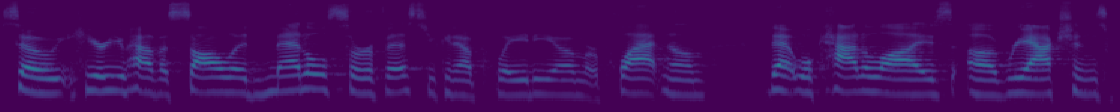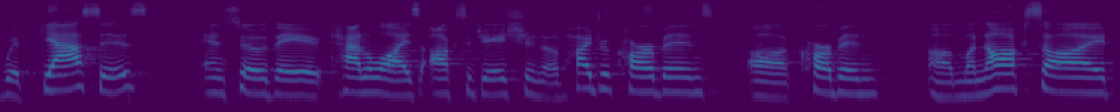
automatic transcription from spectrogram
So here you have a solid metal surface. You can have palladium or platinum that will catalyze uh, reactions with gases. And so they catalyze oxidation of hydrocarbons, uh, carbon uh, monoxide,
